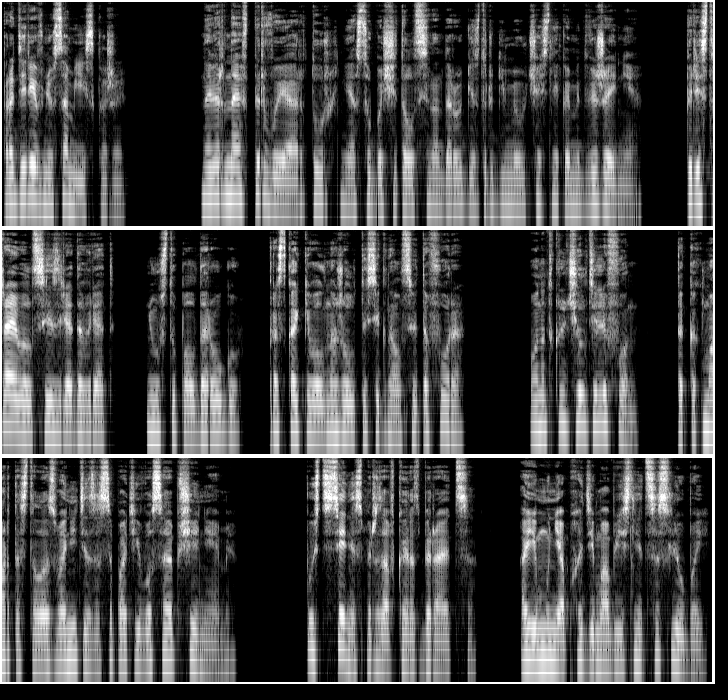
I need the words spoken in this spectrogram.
Про деревню сам ей скажи. Наверное, впервые Артур не особо считался на дороге с другими участниками движения. Перестраивался из ряда в ряд, не уступал дорогу, проскакивал на желтый сигнал светофора. Он отключил телефон, так как Марта стала звонить и засыпать его сообщениями. Пусть Сеня с мерзавкой разбирается, а ему необходимо объясниться с Любой.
